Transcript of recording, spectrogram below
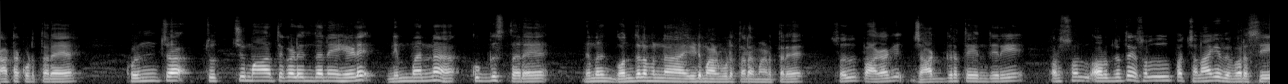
ಕಾಟ ಕೊಡ್ತಾರೆ. ಕೊಂಚ ಚುಚ್ಚು ಮಾತುಗಳಿಂದನೇ ಹೇಳಿ ನಿಮ್ಮನ್ನ ಕುಗ್ಗಿಸ್ತಾರೆ. ನಿಮ್ಮನ್ನು ಗೊಂದಲವನ್ನ ಈಡು ಮಾಡ್ಬಿಡ್ತಾರೆ, ಮಾಡ್ತಾರೆ. ಸ್ವಲ್ಪ ಹಾಗಾಗಿ ಜಾಗ್ರತೆಯಿಂದಿರಿ. ಅವ್ರ ಸ್ವಲ್ಪ, ಅವ್ರ ಜೊತೆ ಸ್ವಲ್ಪ ಚೆನ್ನಾಗಿ ವಿವರಿಸಿ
